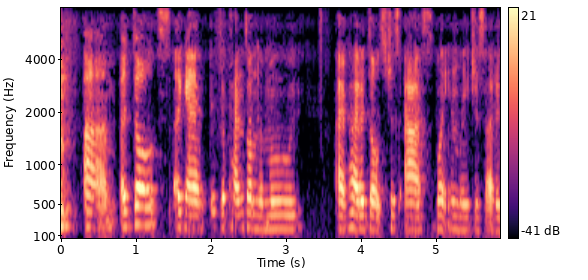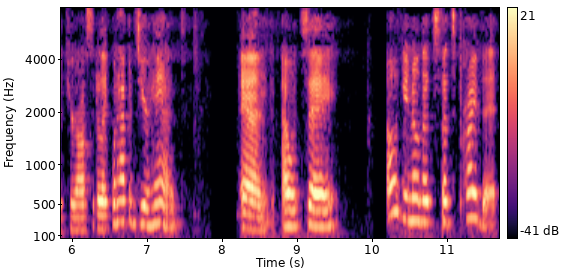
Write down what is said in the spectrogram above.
um, adults, again, it depends on the mood. I've had adults just ask blatantly, just out of curiosity, like, what happened to your hand? And I would say, oh, you know, that's that's private.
